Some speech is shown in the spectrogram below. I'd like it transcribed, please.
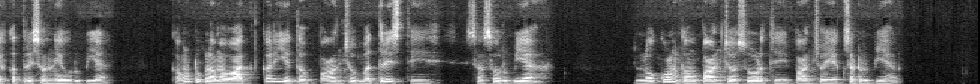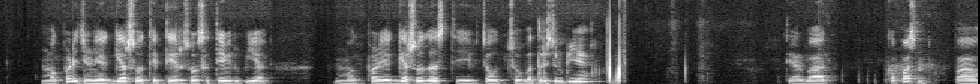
એકત્રીસો નેવું રૂપિયા ઘઉં ટુકડામાં વાત કરીએ તો પાંચસો બત્રીસથી છસો રૂપિયા. લોકોણ ઘઉં પાંચસો સોળથી પાંચસો એકસઠ રૂપિયા. મગફળી ઝીણી અગિયારસોથી તેરસો સત્યાવીસ રૂપિયા. મગફળી અગિયારસો દસથી ચૌદસો બત્રીસ રૂપિયા. ત્યારબાદ કપાસ ભાવ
